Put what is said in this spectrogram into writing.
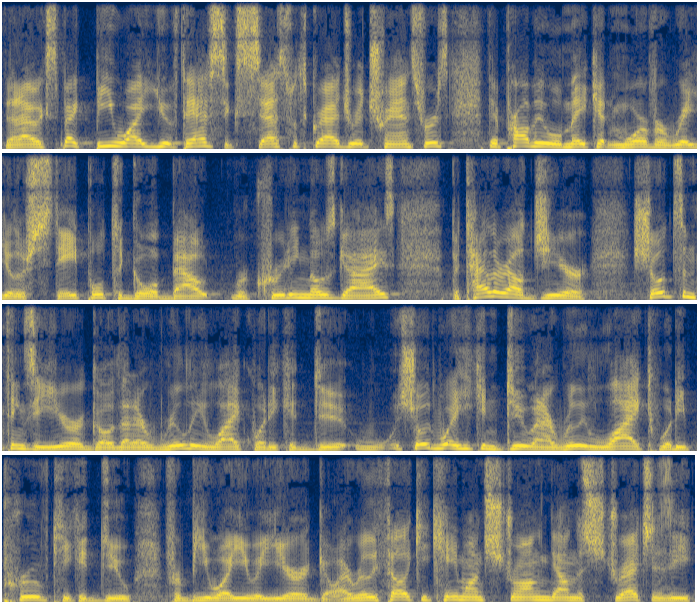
that I expect BYU, if they have success with graduate transfers, they probably will make it more of a regular staple to go about recruiting those guys. But Tyler Allgeier showed some things a year ago that I really like what he could do, showed what he can do, and I really liked what he proved he could do for BYU a year ago. I really felt like he came on strong down the stretch as he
